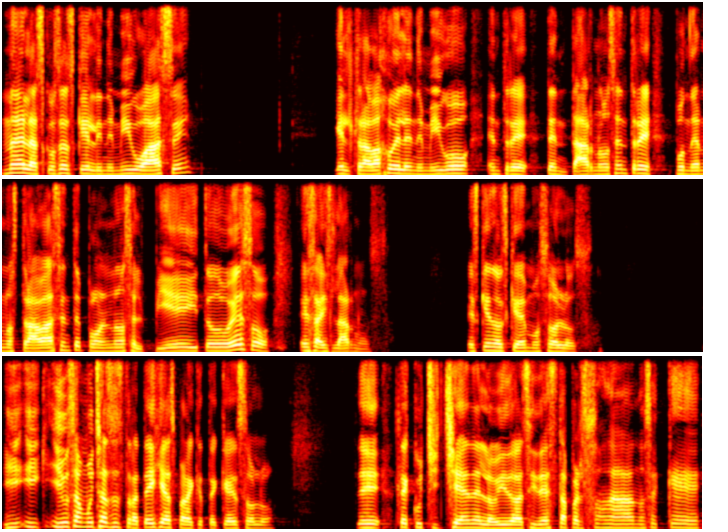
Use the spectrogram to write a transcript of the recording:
Una de las cosas que el enemigo hace, el trabajo del enemigo entre tentarnos, entre ponernos trabas, entre ponernos el pie y todo eso, es aislarnos. Es que nos quedemos solos. Y, usa muchas estrategias para que te quedes solo. Te, te en el oído así de esta persona, no sé qué,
